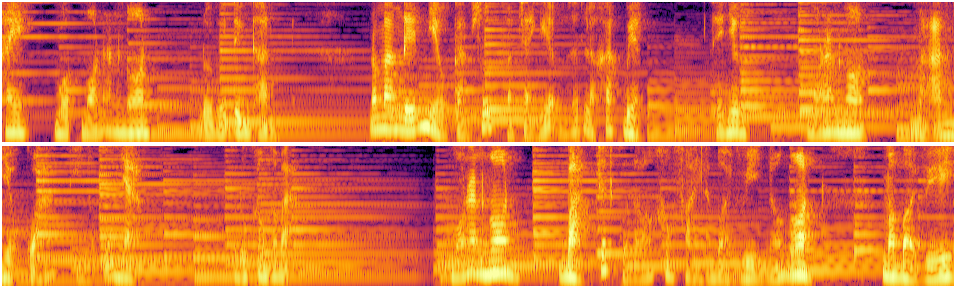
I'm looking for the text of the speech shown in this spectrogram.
hay một món ăn ngon đối với tinh thần. Nó mang đến nhiều cảm xúc và trải nghiệm rất là khác biệt. Thế nhưng, món ăn ngon mà ăn nhiều quá thì nó cũng nhàm có đúng không các bạn? Món ăn ngon, bản chất của nó không phải là bởi vì nó ngon, mà bởi vì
